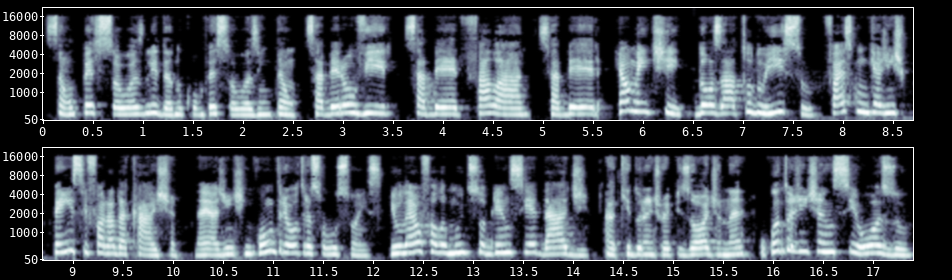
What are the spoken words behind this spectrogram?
são pessoas lidando com pessoas. Então, saber ouvir, saber falar, saber realmente dosar tudo isso faz com que a gente pense fora da caixa, né? A gente encontre outras soluções. E o Léo falou muito sobre ansiedade aqui durante o episódio, né? O quanto a gente é ansioso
